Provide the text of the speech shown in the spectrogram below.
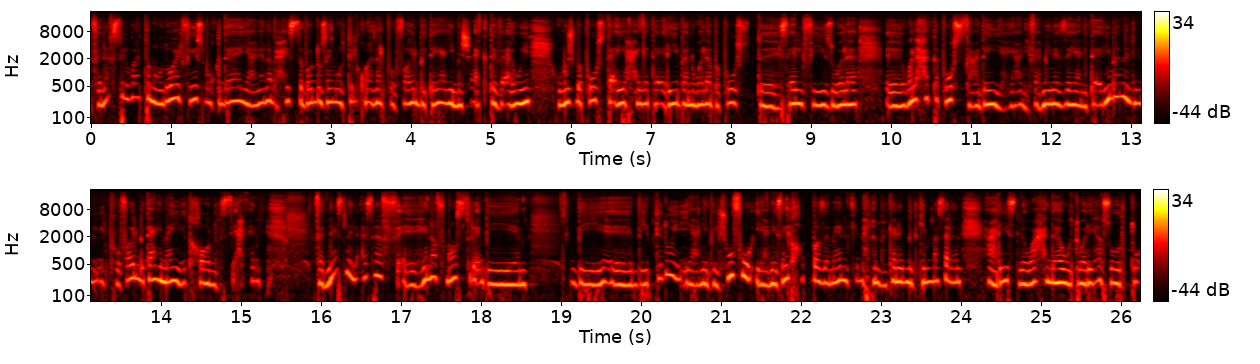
في نفس الوقت موضوع الفيسبوك ده يعني أنا بحس برضو زي ما قلت لكم أنا ال profile بتاعي مش active قوي ومش ب post أي حاجة تقريبا ولا ب post selfies ولا ولا حتى post عادية يعني فاهمين إزاي؟ يعني تقريبا ال profile بتاعي ميت خالص يعني. فالناس للأسف هنا في مصر بي بي بيبتدوا يعني بيشوفوا يعني زي الخطبة زمان كده لما كانت بتجيب مثلا عريس لواحدة وتوريها صورته.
